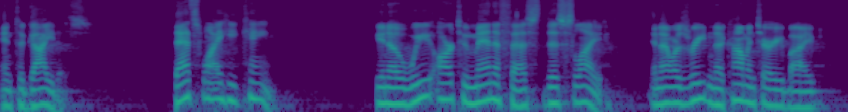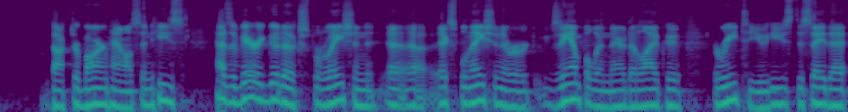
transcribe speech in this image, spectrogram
and to guide us. That's why he came. You know, we are to manifest this light. And I was reading a commentary by Dr. Barnhouse, and he has a very good explanation, uh, uh, explanation or example in there that I'd like to read to you. He used to say that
